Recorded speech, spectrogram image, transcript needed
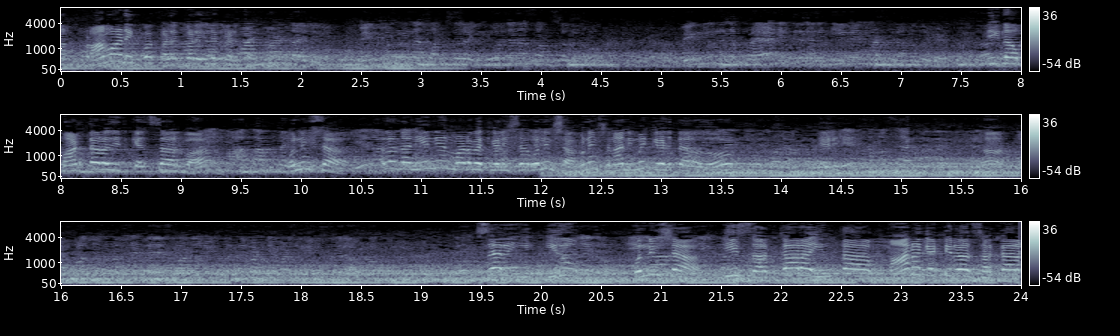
ನಾನು ಪ್ರಾಮಾಣಿಕವಾಗಿ ಕಳಕಳಿಯಲ್ಲಿ ಕೇಳ್ತಾ ಈಗ ನಾವು ಮಾಡ್ತಾ ಇರೋದು ಇದು ಕೆಲಸ ಅಲ್ವಾ? ಒಂದ್ ನಿಮಿಷ. ಅಲ್ಲ ನಾನು ಏನೇನ್ ಮಾಡ್ಬೇಕು ಹೇಳಿ ಸರ್? ಒಂದ್ ನಿಮಿಷ ಒಂದ್ ನಿಮಿಷ. ನಾನು ನಿಮಗೆ ಕೇಳ್ತಾ ಇರೋದು. ಹೇಳಿ. ಸರ್ ಇದು ಒಂದ್ ನಿಮಿಷ. ಈ ಸರ್ಕಾರ ಇಂತ ಮಾನಗೆಟ್ಟಿರೋ ಸರ್ಕಾರ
